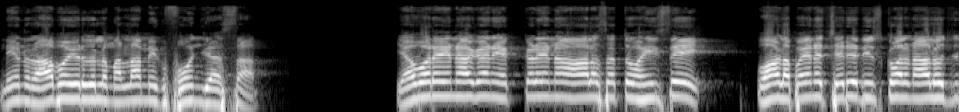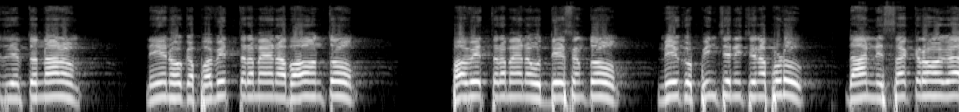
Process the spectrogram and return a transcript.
నేను రాబోయే రోజుల్లో మళ్ళా మీకు ఫోన్ చేస్తా. ఎవరైనా కానీ ఎక్కడైనా ఆలసత్వం వహిస్తే వాళ్ళపైన చర్య తీసుకోవాలని ఆలోచన చెప్తున్నాను. నేను ఒక పవిత్రమైన భావంతో పవిత్రమైన ఉద్దేశంతో మీకు పింఛనిచ్చినప్పుడు దాన్ని సక్రమంగా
